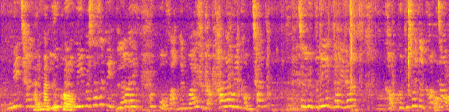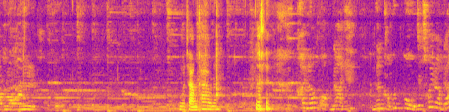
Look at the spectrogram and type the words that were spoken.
ัน ไขมันจุกคอลืมเรื่องนี้ไปซะสนิทเลย คุณปู่ฝากเงินไว้สำหรับค่าเล่าเรียนของฉัน ฉันลืมไปได้ยังไงนะ ขอบคุณที่ช่วยกันความขอจก่อนหน่อยๆดูชามข้าวนะำค่อยโล่งอกหน่อยเงินของคุณปู่จะช่วยเราได้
